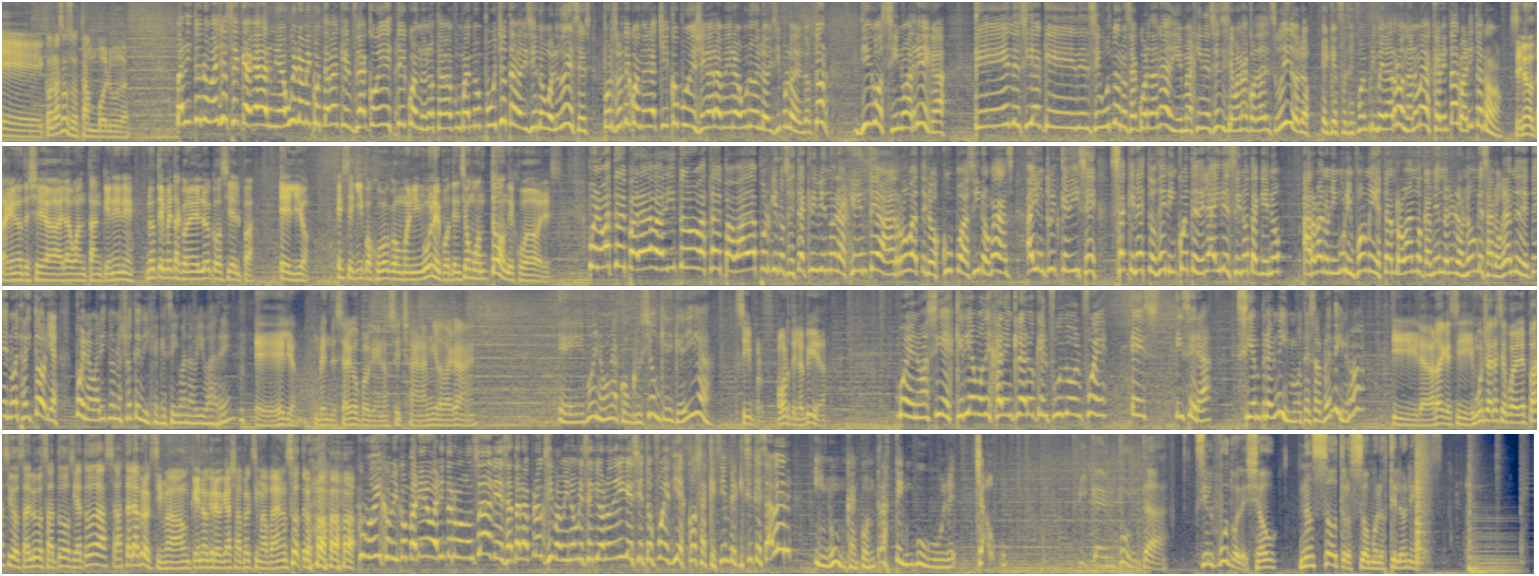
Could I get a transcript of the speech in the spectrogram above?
Eh, con razón sos tan boludo. Barito, no vayas a cagar. Mi abuela me contaba que el flaco este, cuando no estaba fumando un pucho, estaba diciendo boludeces. Por suerte, cuando era chico, pude llegar a ver a uno de los discípulos del doctor, Diego Sino Arriega. Que él decía que del segundo no se acuerda nadie. Imagínense si se van a acordar de su ídolo, el que se fue en primera ronda. No me hagas calentar, Barito, no. Se nota que no te llega el agua al tanque, nene. No te metas con el loco Cielpa. Helio, ese equipo jugó como ninguno y potenció un montón de jugadores. Bueno, basta de parada, Badito, basta de pavada porque nos está escribiendo la gente a arroba te los cupo así nomás. Hay un tweet que dice, saquen a estos delincuentes del aire, se nota que no armaron ningún informe y están robando cambiándole los nombres a los grandes de T de nuestra historia. Bueno, Barito, no, yo te dije que se iban a avivar, ¿eh? Eh, Helio, véndese algo porque nos echan a la mierda acá, ¿eh? Eh, bueno, una conclusión, ¿quiere que diga? Sí, por favor, te lo pido. Bueno, así es, queríamos dejar en claro que el fútbol fue, es y será siempre el mismo. Te sorprendí, ¿no? Y la verdad que sí. Muchas gracias por el espacio. Saludos a todos y a todas. Hasta la próxima, aunque no creo que haya próxima para nosotros. Como dijo mi compañero Barito Nuevo González, hasta la próxima. Mi nombre es Sergio Rodríguez y esto fue 10 cosas que siempre quisiste saber y nunca encontraste en Google. Chao. Pica en punta. Si el fútbol es show, nosotros somos los teloneros.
